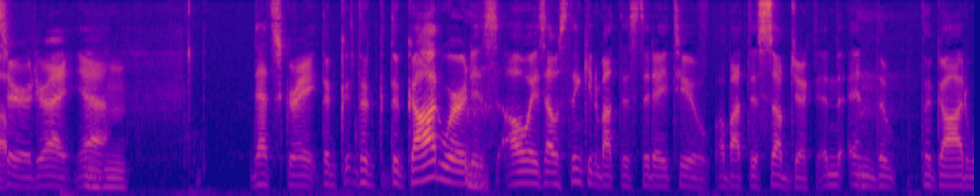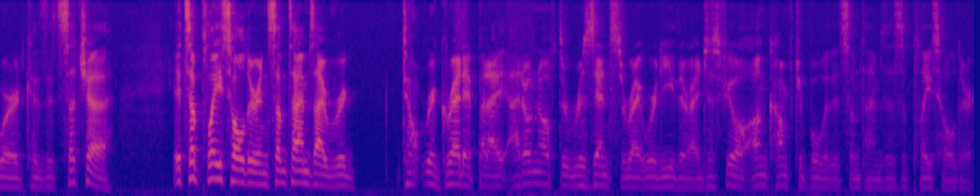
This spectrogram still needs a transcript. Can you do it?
answered right yeah Mhm. that's great the the the god word is always i was thinking about this today too about this subject and and the the God word because it's such a it's a placeholder, and sometimes I re- don't regret it, but I, I don't know if the resent's the right word either. I just feel uncomfortable with it sometimes as a placeholder.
